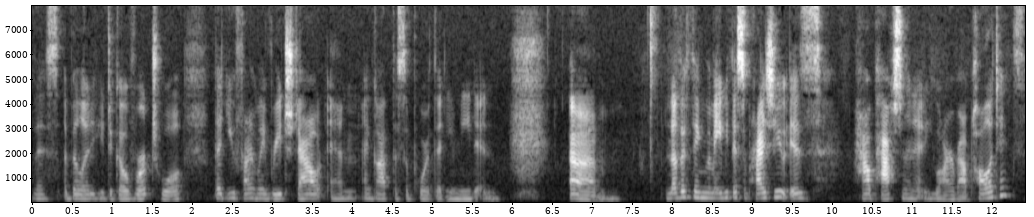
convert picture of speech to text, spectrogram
this ability to go virtual, that you finally reached out and and got the support that you needed. Um, another thing that maybe this surprised you is how passionate you are about politics,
